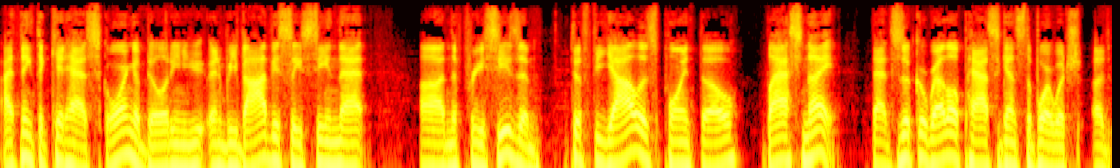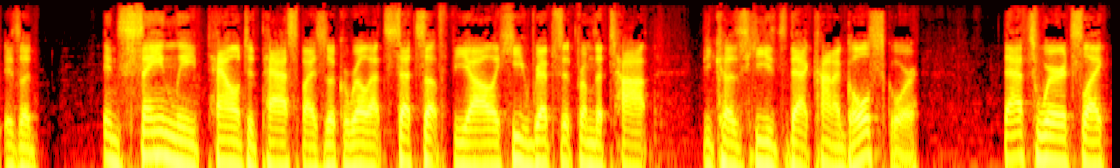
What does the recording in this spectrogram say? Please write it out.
I think the kid has scoring ability, and, you, and we've obviously seen that uh, in the preseason. To Fiala's point, though, last night that Zuccarello pass against the board, which uh, is an insanely talented pass by Zuccarello that sets up Fiala. He rips it from the top because he's that kind of goal scorer. That's where it's like,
